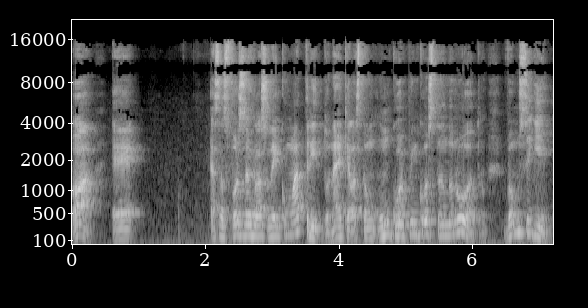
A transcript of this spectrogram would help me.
Ó, é, essas forças eu relacionei com atrito, né? Que elas estão um corpo encostando no outro. Vamos seguir.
